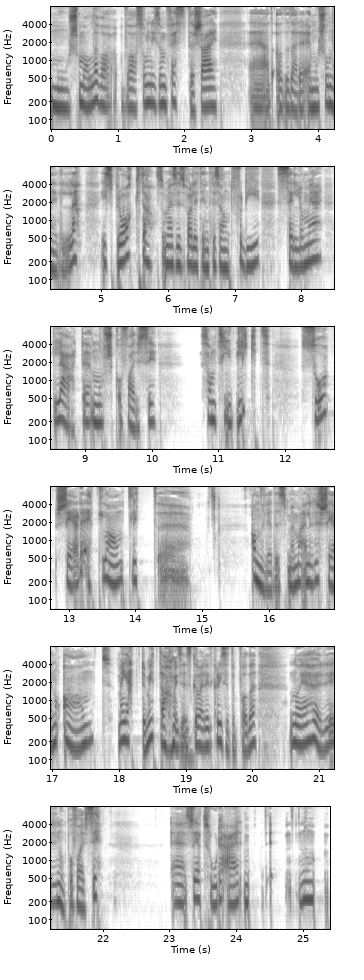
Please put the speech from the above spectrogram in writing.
Morsmålet, hva, hva som liksom fester seg eh, av det derre emosjonelle i språk, da, som jeg syntes var litt interessant. Fordi selv om jeg lærte norsk og farsi samtidig likt, så skjer det et eller annet litt eh, annerledes med meg, eller det skjer noe annet med hjertet mitt, da, hvis jeg skal være litt klissete på det, når jeg hører noe på farsi. Eh, Så jeg tror det er noe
